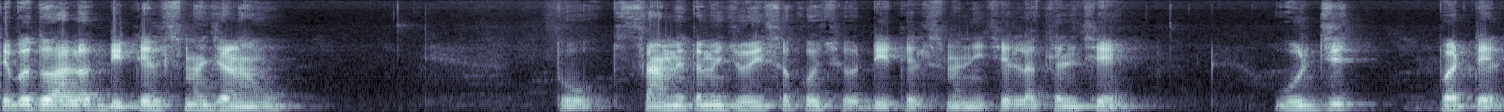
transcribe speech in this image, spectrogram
તે બધું હાલો ડિટેલ્સમાં જણાવું. તો સામે તમે જોઈ શકો છો ડિટેલ્સમાં નીચે લખેલ છે, ઉર્જિત પટેલ,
